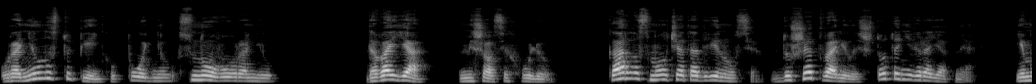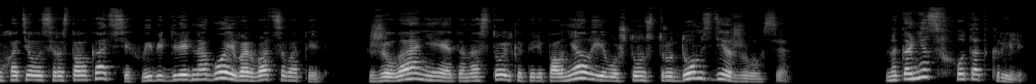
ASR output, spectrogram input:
Уронил на ступеньку, поднял, снова уронил. — Давай я, — вмешался Хулио. Карлос молча отодвинулся. В душе творилось что-то невероятное. Ему хотелось растолкать всех, выбить дверь ногой и ворваться в отель. Желание это настолько переполняло его, что он с трудом сдерживался. Наконец вход открыли.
